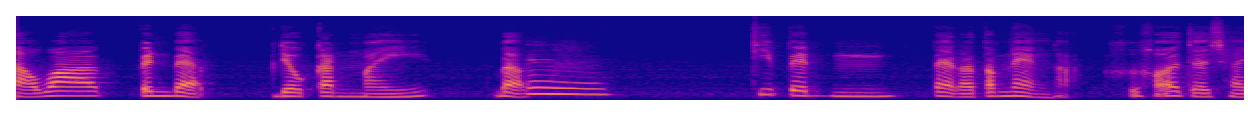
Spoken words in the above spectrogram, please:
นะว่าเป็นแบบเดียวกันไหมแบบอืม ที่เป็นแต่ละตำแหน่งอะคือเขาอาจจะใช้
